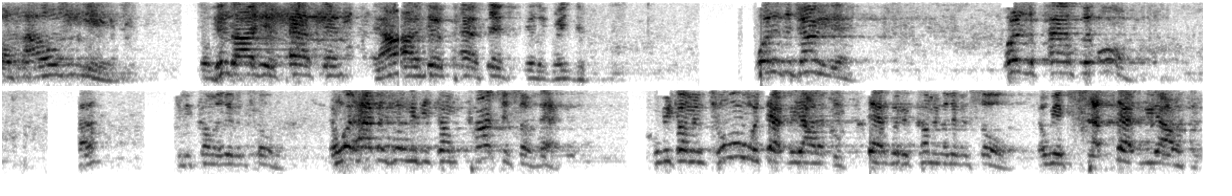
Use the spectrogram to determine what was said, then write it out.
a thousand years. So his idea is past tense, and our idea of past tense is a great difference. What is the journey then? What is the path we're on? Huh? To become a living soul. And what happens when we become conscious of that? We become in tune with that reality that we're becoming a living soul. And we accept that reality.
